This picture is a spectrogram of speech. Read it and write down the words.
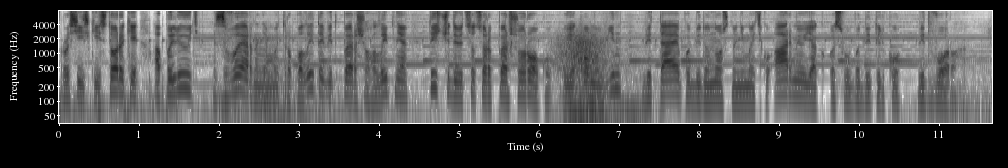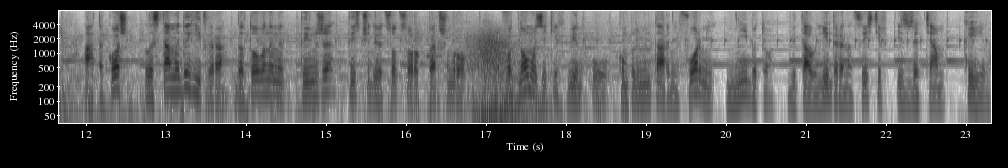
Російські історики апелюють зверненням митрополита від 1 липня 1941 року, у якому він вітає побідоносну німецьку армію як освободительку від ворога. А також листами до Гітлера, датованими тим же 1941 роком, в одному з яких він у компліментарній формі нібито вітав лідера нацистів із взяттям Києва.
